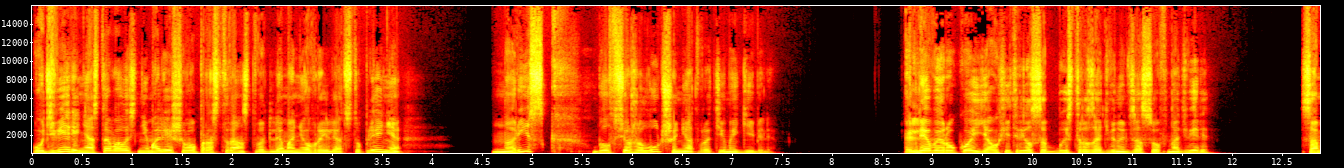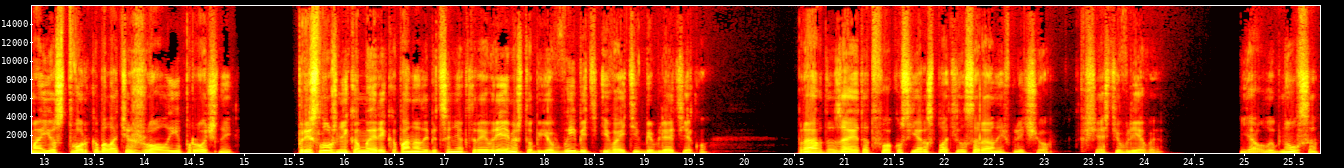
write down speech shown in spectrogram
У двери не оставалось ни малейшего пространства для маневра или отступления — но риск был все же лучше неотвратимой гибели. Левой рукой я ухитрился быстро задвинуть засов на двери. Сама ее створка была тяжелой и прочной. Прислужникам Эрика понадобится некоторое время, чтобы ее выбить и войти в библиотеку. Правда, за этот фокус я расплатился раной в плечо, к счастью, в левое. Я улыбнулся.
